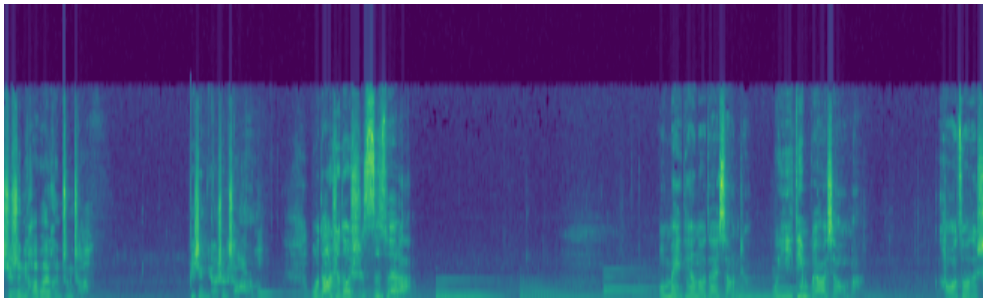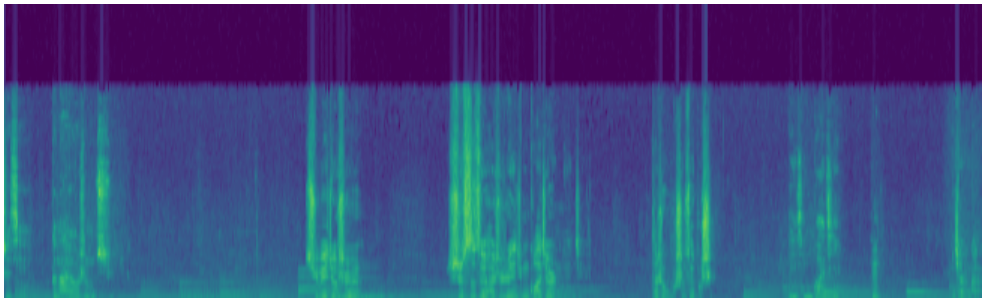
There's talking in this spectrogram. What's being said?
其实你害怕也很正常，毕竟你还是个小孩嘛。我当时都十四岁了，我每天都在想着，我一定不要像我妈。可我做的事情跟她又有什么区别？区别就是，十四岁还是人形挂件的年纪，但是五十岁不是。人形挂件？嗯，你想想看，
